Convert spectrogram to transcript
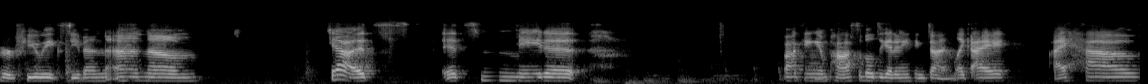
or a few weeks even and um, yeah it's it's made it fucking impossible to get anything done like I I have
